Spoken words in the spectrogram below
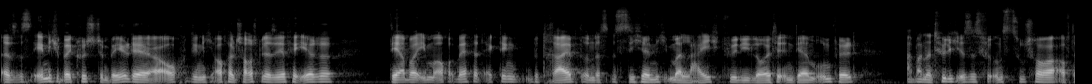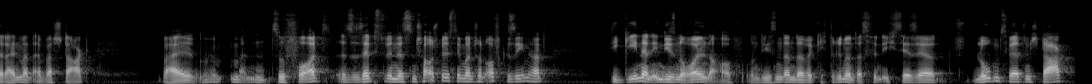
Also es ist ähnlich wie bei Christian Bale, der auch, den ich auch als Schauspieler sehr verehre, der aber eben auch Method Acting betreibt und das ist sicher nicht immer leicht für die Leute in deren Umfeld. Aber natürlich ist es für uns Zuschauer auf der Leinwand einfach stark, weil man sofort, also selbst wenn das ein Schauspiel ist, den man schon oft gesehen hat, die gehen dann in diesen Rollen auf und die sind dann da wirklich drin und das finde ich sehr, sehr lobenswert und stark.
